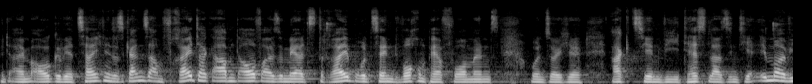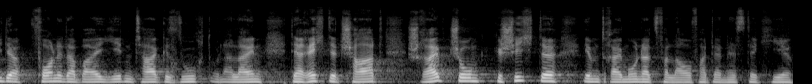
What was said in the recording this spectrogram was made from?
mit einem Auge. Wir zeichnen das Ganze am Freitagabend auf, also mehr als drei Prozent Wochenperformance und solche Aktien wie Tesla sind hier immer wieder vorne dabei, jeden Tag gesucht und allein der rechte Chart schreibt schon Geschichte. Im Drei-Monats-Verlauf hat der Nasdaq hier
